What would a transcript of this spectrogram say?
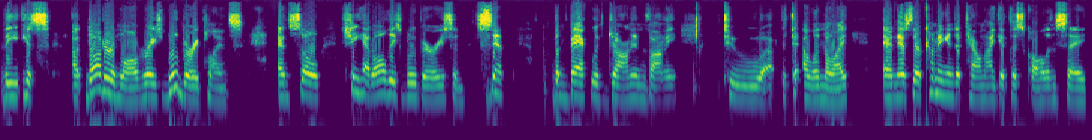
the, his uh, daughter-in-law raised blueberry plants and so she had all these blueberries and sent them back with John and Vonnie to uh, to Illinois. And as they're coming into town, I get this call and say,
